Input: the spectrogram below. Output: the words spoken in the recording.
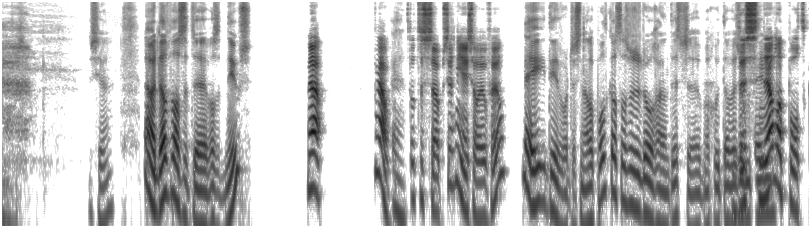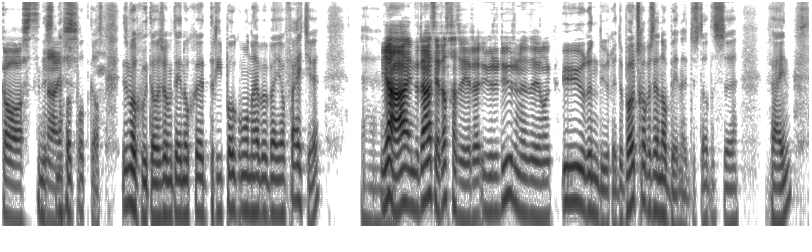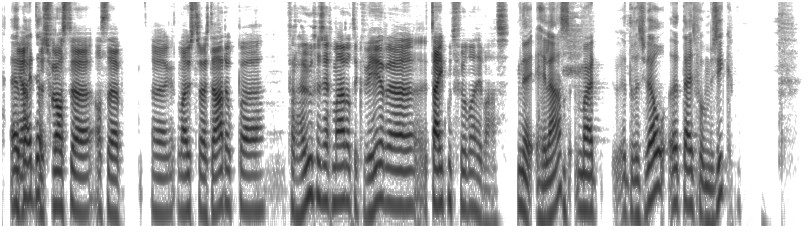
Dus ja. Nou, dat was het, eh, was het nieuws. Ja, nou, Eh. dat is op zich niet eens zo heel veel. Nee, dit wordt een snelle podcast als we zo doorgaan. Het is eh, maar goed dat we zo De meteen- snelle podcast. De nice. snelle podcast. Het is maar goed dat we zo meteen nog drie Pokémon hebben bij jouw feitje. Ja, inderdaad. Ja, dat gaat weer uren duren natuurlijk. Uren duren. De boodschappen zijn al binnen, dus dat is fijn. Ja, de- Dus voor als de, als de luisteraars daarop verheugen, zeg maar, dat ik weer eh, tijd moet vullen, helaas. Nee, helaas. maar er is wel eh, tijd voor muziek.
